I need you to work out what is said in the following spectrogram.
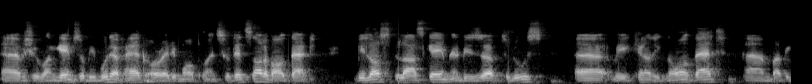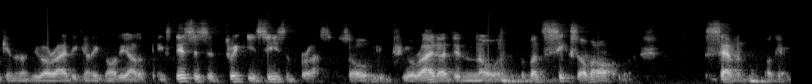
Uh, we should have won games, so we would have had already more points. So that's not about that. We lost the last game and we deserve to lose. Uh, we cannot ignore that, um, but we can. You are right. We can ignore the other things. This is a tricky season for us. So if you're right, I didn't know. But six of our seven. Okay.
